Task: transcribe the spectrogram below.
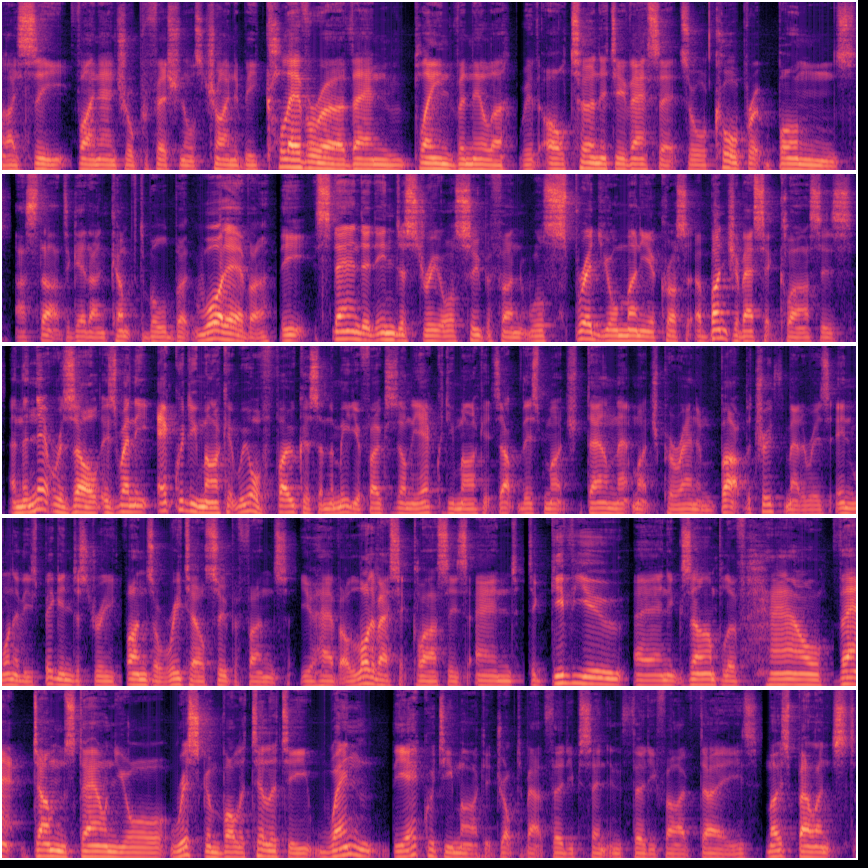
I see financial professionals trying to be cleverer than plain vanilla with alternative assets or corporate bonds. I start to get uncomfortable, but whatever. The standard industry or super fund fund will spread your money across a bunch of asset classes. And the net result is when the equity market, we all focus and the media focuses on the equity markets up this much, down that much per annum. But the truth of the matter is, in one of these big industry funds or retail super funds, you have a lot of asset classes. And to give you an example of how that dumbs down your risk and volatility, when the equity market dropped about 30% in 35 days, most balanced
